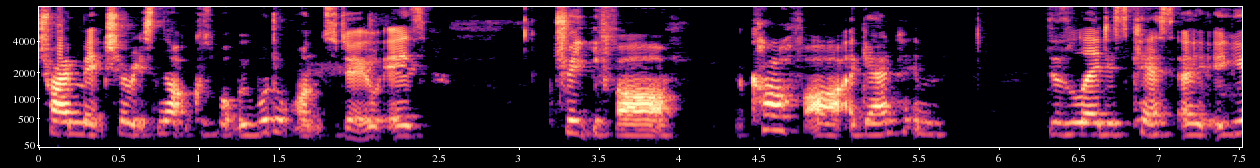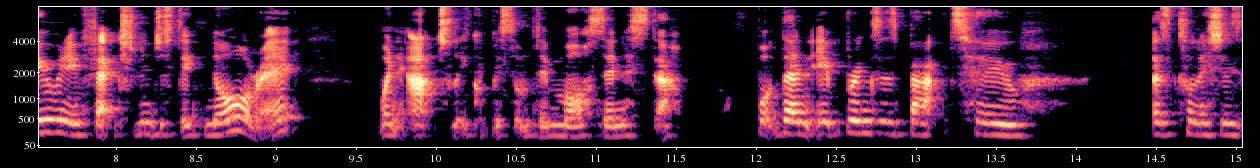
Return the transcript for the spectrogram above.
try and make sure it's not because what we wouldn't want to do is treat you for a cough or again in the lady's case a, a urine infection and just ignore it when it actually could be something more sinister but then it brings us back to as clinicians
